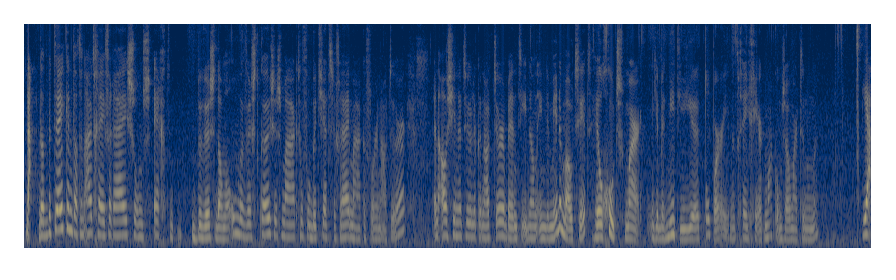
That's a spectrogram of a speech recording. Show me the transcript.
Nou, dat betekent dat een uitgeverij soms echt bewust dan wel onbewust keuzes maakt hoeveel budget ze vrijmaken voor een auteur. En als je natuurlijk een auteur bent die dan in de middenmoot zit, heel goed, maar je bent niet die uh, topper, je bent geen Geert Mak om zo maar te noemen. Ja,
